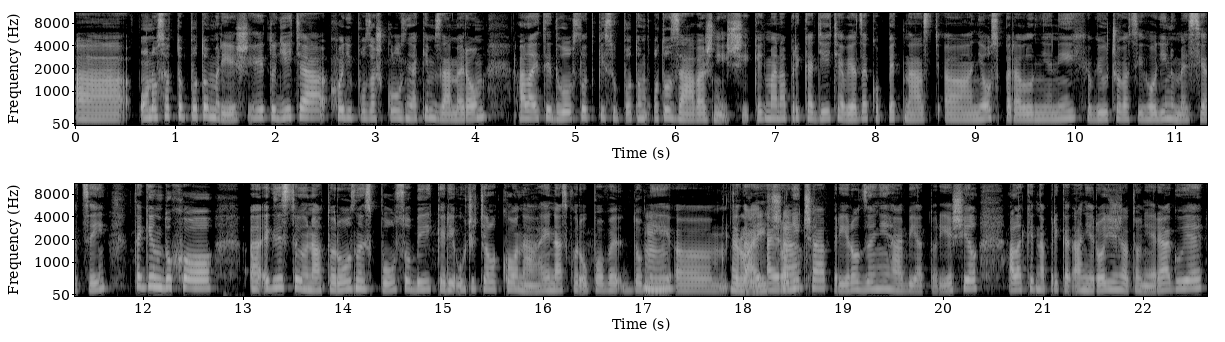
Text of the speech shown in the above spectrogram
A ono sa to potom rieši. Hej, to dieťa chodí poza školu s nejakým zámerom, ale aj tie dôsledky sú potom o to závažnejšie. Keď má napríklad dieťa viac ako 15 neospravedlnených vyučovacích hodín v mesiaci, tak jednoducho existujú na to rôzne spôsoby, kedy učiteľ koná. Hej, najskôr upovedomí mm. teda aj, aj rodiča prirodzene, aby ja to riešil, ale keď napríklad ani rodič na to nereaguje,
